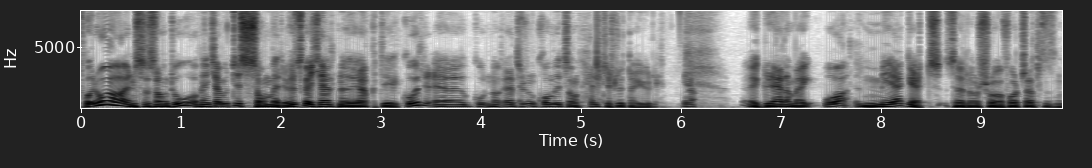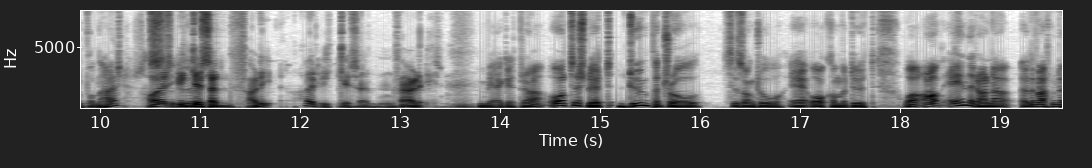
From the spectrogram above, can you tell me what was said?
får òg en sesong to, og den kommer ut i sommer. Jeg husker ikke helt nøyaktig hvor. eh, jeg tror den kom ut sånn helt til slutten av juli. Ja. Jeg gleder meg òg meget til å se fortsettelsen på den her. Har ikke sett ferdig. Har ikke sett den ferdig. Meget bra. Og til slutt, Doom Patrol sesong to er også kommet ut. Og av en eller annen Eller hvert fall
